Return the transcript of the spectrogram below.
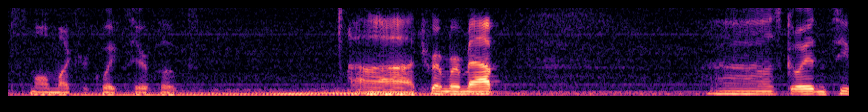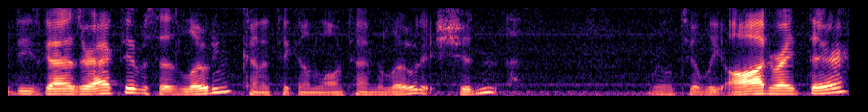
small microquakes here, folks. Uh, tremor map uh, let's go ahead and see if these guys are active. It says loading. Kind of taking a long time to load. It shouldn't. Relatively odd right there.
